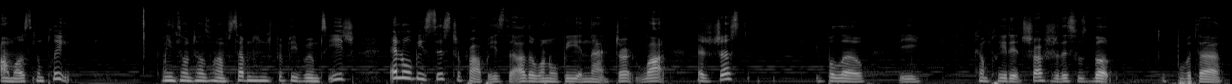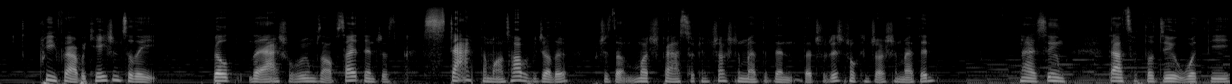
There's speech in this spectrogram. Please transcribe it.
almost complete. These hotels will have 750 rooms each and will be sister properties. The other one will be in that dirt lot that's just below the completed structure. This was built with a prefabrication, so they built the actual rooms off site, then just stacked them on top of each other, which is a much faster construction method than the traditional construction method. And I assume that's what they'll do with the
